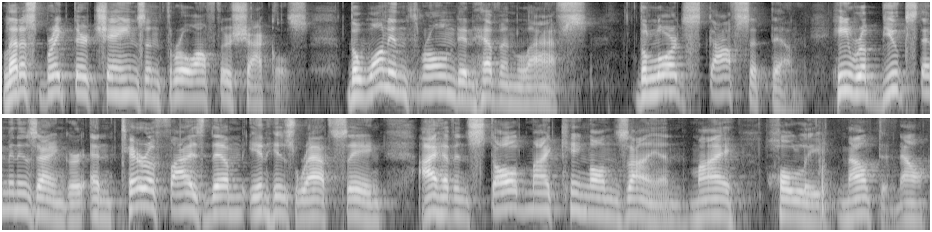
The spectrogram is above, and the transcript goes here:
Let us break their chains and throw off their shackles. The one enthroned in heaven laughs. The Lord scoffs at them. He rebukes them in his anger and terrifies them in his wrath, saying, I have installed my king on Zion, my holy mountain. Now,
